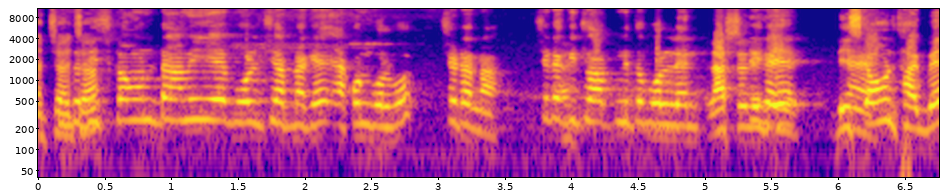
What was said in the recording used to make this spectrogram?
আচ্ছা, আচ্ছা। ডিসকাউন্টটা আমি বলছি আপনাকে এখন বলব সেটা না। সেটা কিছু আপনি তো বললেন। লাস্টের দিকে ডিসকাউন্ট থাকবে।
